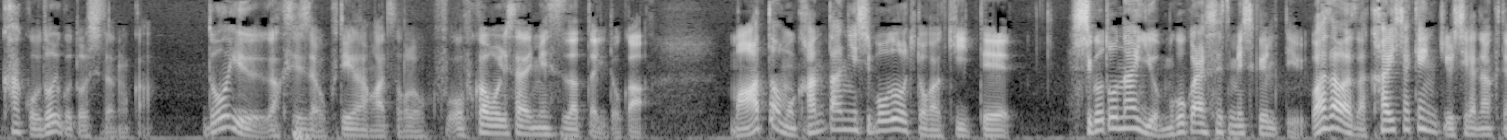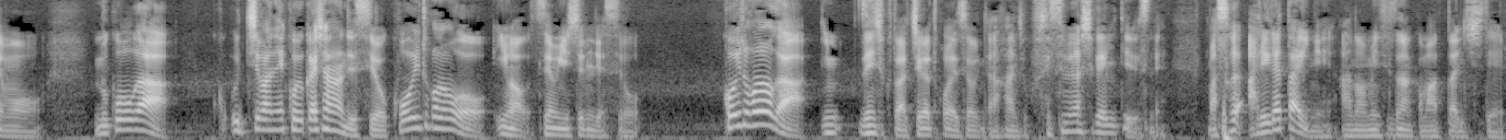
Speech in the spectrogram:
過去どういうことをしてたのか、どういう学生時代を送っていたのかってところを深掘りされる面接だったりとか、まああとはもう簡単に志望動機とか聞いて、仕事内容を向こうから説明してくれるっていう。わざわざ会社研究していなくても、向こうが、うちはね、こういう会社なんですよ。こういうところを今強みにしてるんですよ。こういうところが前職とは違うところですよ、みたいな感じで説明をしてくれるっていうですね。まあ、すごいありがたいね、あの、面接なんかもあったりして。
